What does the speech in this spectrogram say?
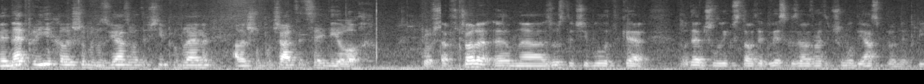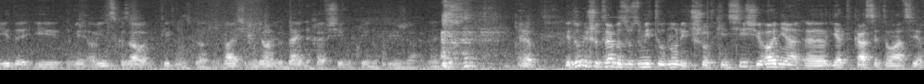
Ми не приїхали, щоб розв'язувати всі проблеми, але щоб почати цей діалог. Прошу. Вчора е, на зустрічі було таке. Один чоловік встав, як ви сказали, знаєте, чому діаспора не приїде, і він, а він сказав, скільки він сказав, 20 мільйонів людей, нехай всі в Україну приїжджають. Е, Я думаю, що треба зрозуміти одну річ, що в кінці сьогодні є така ситуація.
